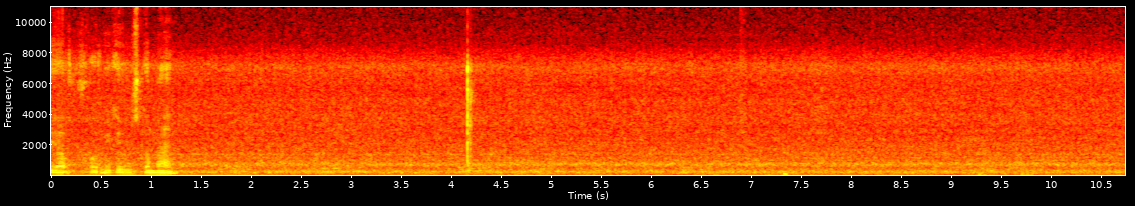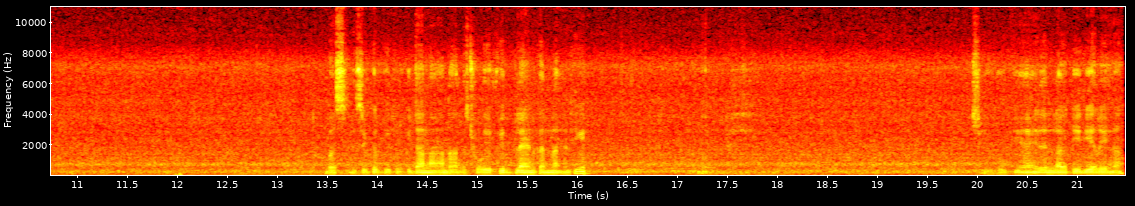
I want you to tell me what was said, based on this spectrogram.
अभी आप फॉर्मी का यूज़ करना है। बस इसी करके करके जाना है आधा छोड़िए फिर ब्लेंड करना है, ठीक है? जी, हो गया इधर लाइट एरिया रहेगा।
